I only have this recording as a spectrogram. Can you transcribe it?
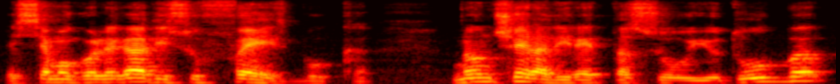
e siamo collegati su Facebook. Non c'è la diretta su YouTube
